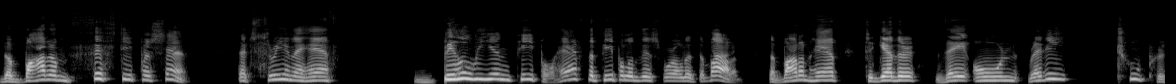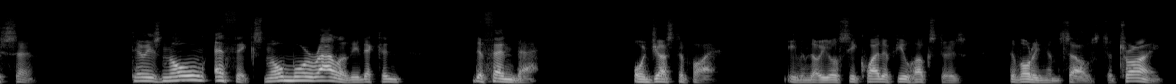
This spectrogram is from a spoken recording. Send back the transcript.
the bottom 50%, that's three and a half billion people, half the people of this world at the bottom. The bottom half together, they own, ready? 2%. There is no ethics, no morality that can defend that or justify it, even though you'll see quite a few hucksters devoting themselves to trying.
